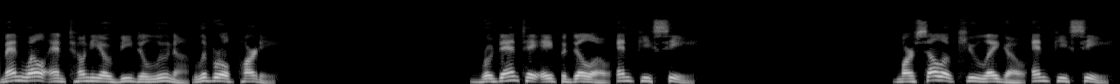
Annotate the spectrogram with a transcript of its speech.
Manuel Antonio V. de Luna, Liberal Party Rodante A. Padillo, NPC Marcelo Q. Lego, NPC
